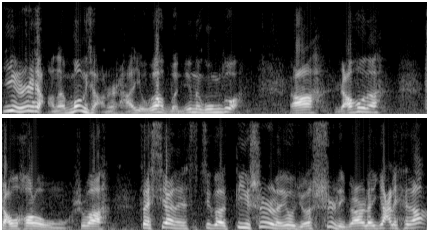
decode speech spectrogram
一直想呢，梦想着啥，有个稳定的工作啊，然后呢，找个好老公，是吧？在县里这个地市呢，又觉得市里边的压力太大，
